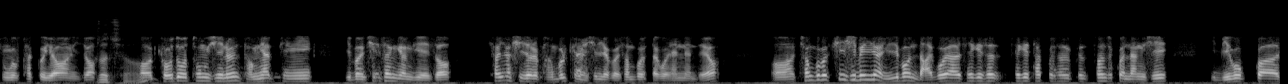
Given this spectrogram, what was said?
중국 탁구 여왕이죠. 그렇죠. 어, 교도통신은 덕야핑이 이번 친선 경기에서 현역 시절을 방불케 하는 실력을 선보였다고 했는데요. 어, 1971년 일본 나고야 세계, 선- 세계 탁구 선- 선수권 당시 이 미국과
